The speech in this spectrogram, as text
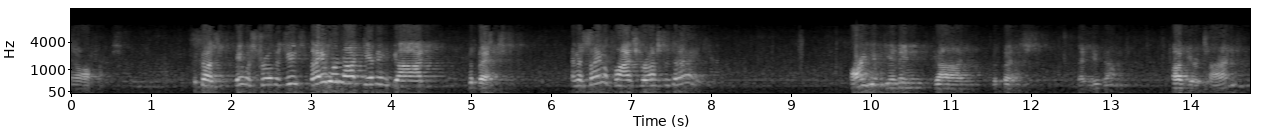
and offerings. Because it was true of the Jews. They were not giving God the best. And the same applies for us today. Are you giving God the best that you've got? Of your time,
